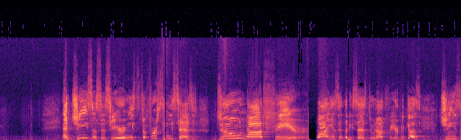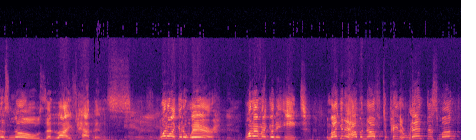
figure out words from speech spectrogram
And Jesus is here, and he's, the first thing he says is, Do not fear. Why is it that he says, Do not fear? Because Jesus knows that life happens. What am I going to wear? What am I going to eat? Am I going to have enough to pay the rent this month?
